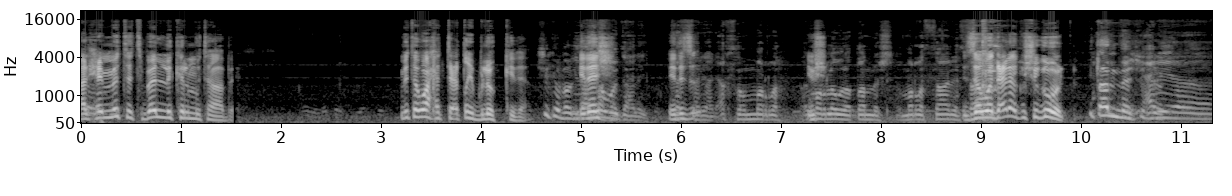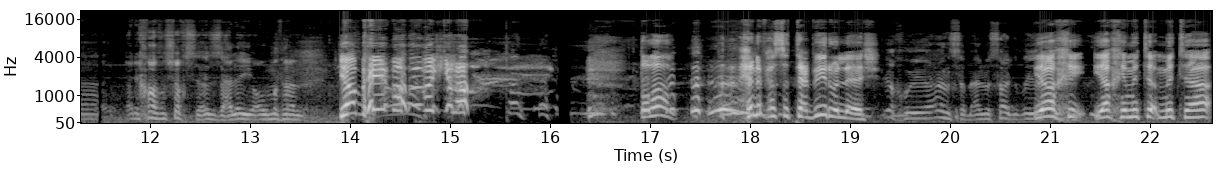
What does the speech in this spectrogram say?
الحين متى تبلك المتابع؟ متى واحد تعطيه block كذا؟ إيش؟ زود علي كثر ز- يعني أكثر من مرة المرة الأولى طنش المرة الثانية. زود عليك وش يقول؟ طنش يعني آه، يعني خلاص الشخص يعز علي أو مثلا يا بهيمة بالكلام طلال. إحنا في حصة تعبير ولا إيش؟ يا أخوي أنسب على المساجد يا أخي يا أخي متى متى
